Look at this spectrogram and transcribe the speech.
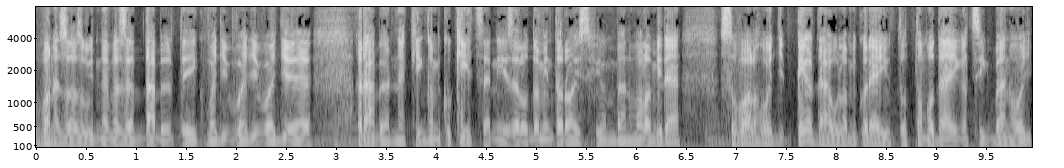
van ez az úgynevezett double take, vagy, vagy, vagy rubbernecking, amikor kétszer nézel oda, mint a rajzfilmben valamire. Szóval, hogy például, amikor eljutottam odáig a cikkben, hogy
